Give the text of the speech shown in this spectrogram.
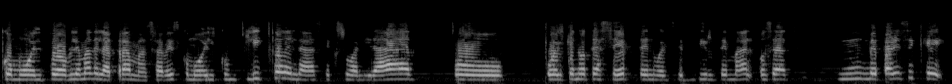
como el problema de la trama, ¿sabes? Como el conflicto de la sexualidad o, o el que no te acepten o el sentirte mal. O sea, mm, me parece que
